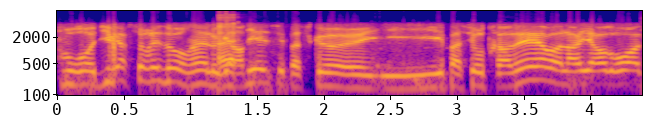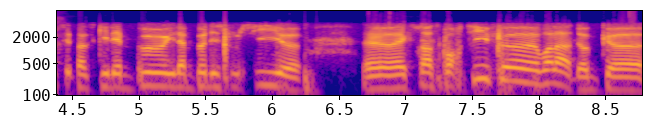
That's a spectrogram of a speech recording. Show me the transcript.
pour diverses raisons. hein. Le Ouais. gardien, c'est parce qu'il est passé au travers. L'arrière droit, c'est parce qu'il est peu, il a un peu des soucis euh, euh, extrasportifs. euh, voilà, donc euh,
